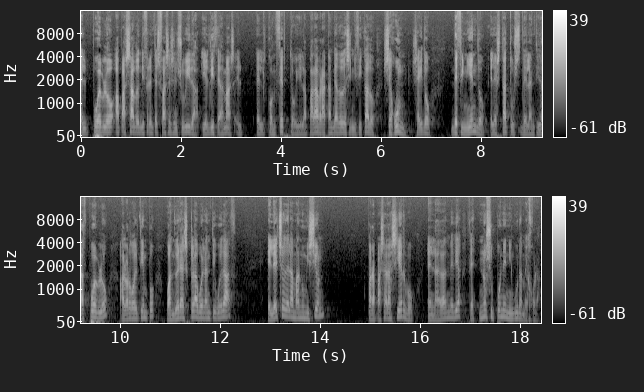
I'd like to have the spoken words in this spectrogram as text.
el pueblo ha pasado en diferentes fases en su vida, y él dice además, el, el concepto y la palabra ha cambiado de significado según se ha ido definiendo el estatus de la entidad pueblo a lo largo del tiempo, cuando era esclavo en la antigüedad, el hecho de la manumisión, para pasar a siervo en la Edad Media, no supone ninguna mejora.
